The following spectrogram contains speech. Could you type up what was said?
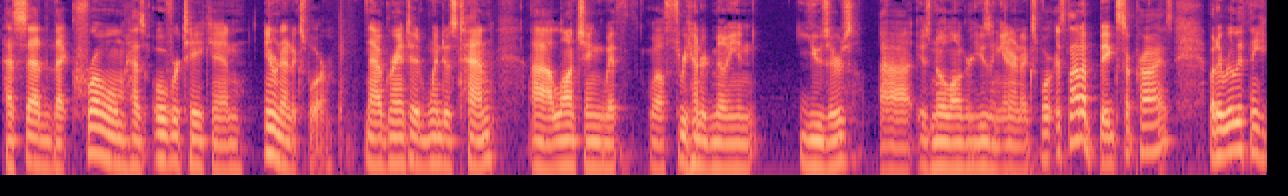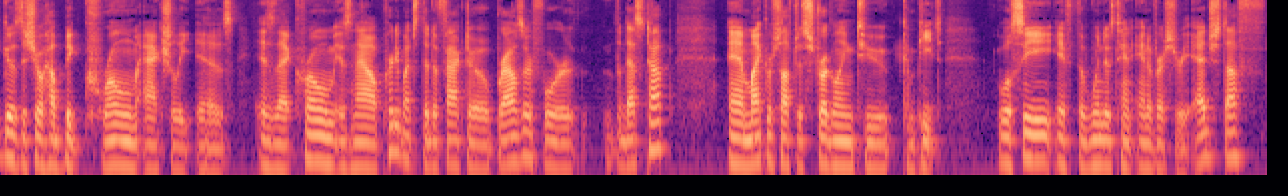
has said that Chrome has overtaken Internet Explorer. Now, granted, Windows 10 uh, launching with, well, 300 million users uh, is no longer using Internet Explorer. It's not a big surprise, but I really think it goes to show how big Chrome actually is. Is that Chrome is now pretty much the de facto browser for the desktop, and Microsoft is struggling to compete. We'll see if the Windows 10 Anniversary Edge stuff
